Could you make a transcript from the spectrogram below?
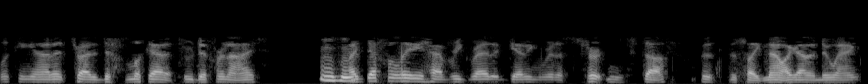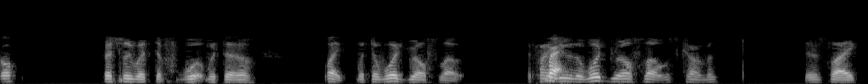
looking at it, try to diff- look at it through different eyes. Mhm. I definitely have regretted getting rid of certain stuff because it's like now I got a new angle, especially with the with the like with the Woodgrill float. If I Right. knew the Woodgrill float was coming, there's like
